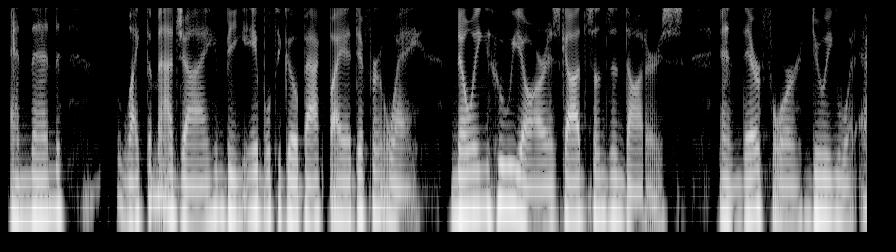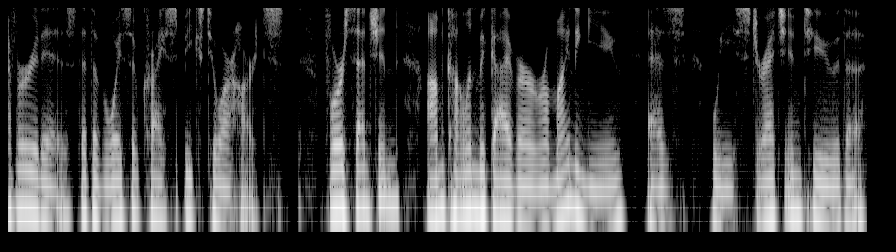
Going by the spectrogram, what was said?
and then like the magi being able to go back by a different way knowing who we are as God's sons and daughters, and therefore doing whatever it is that the voice of Christ speaks to our hearts. For Ascension, I'm Colin MacIver reminding you as we stretch into the,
